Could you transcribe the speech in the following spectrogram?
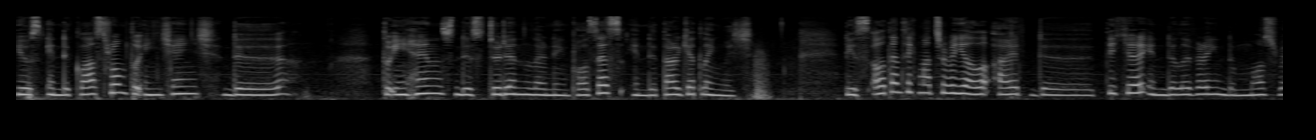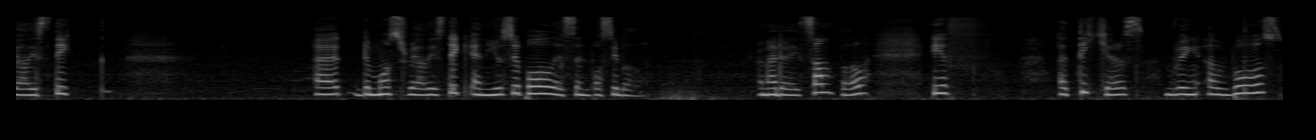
used in the classroom to enhance the to enhance the student learning process in the target language. This authentic material aid the teacher in delivering the most realistic uh, the most realistic and usable lesson possible. Another example, if a teacher bring a rose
